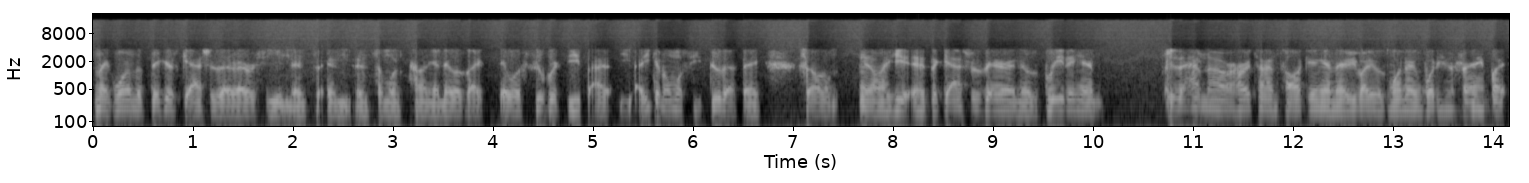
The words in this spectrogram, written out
like one of the biggest gashes I've ever seen in, in in someone's tongue, and it was like it was super deep. I, you can almost see through that thing. So you know, he the gash was there, and it was bleeding, and just having a hard time talking, and everybody was wondering what he was saying. But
